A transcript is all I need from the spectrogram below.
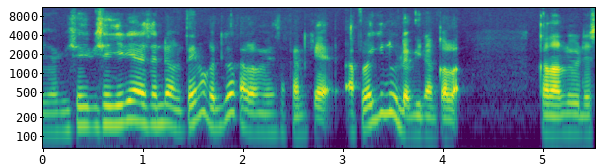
iya bisa bisa jadi alasan doang. Tapi maksud gue kalau misalkan kayak apalagi lu udah bilang kalau kalau lu udah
